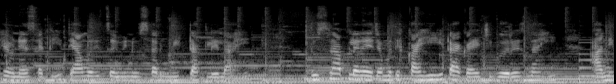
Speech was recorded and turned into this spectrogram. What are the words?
ठेवण्यासाठी. त्यामध्ये चवीनुसार मीठ टाकलेलं आहे. दुसरं आपल्याला याच्यामध्ये काहीही टाकायची गरज नाही. आणि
